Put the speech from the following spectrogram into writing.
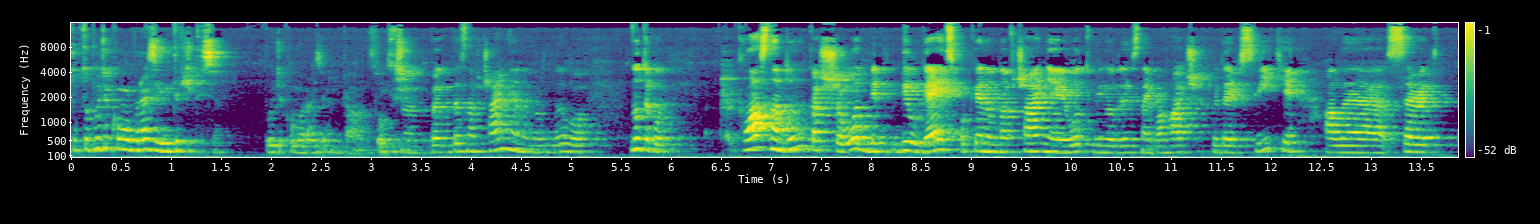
Тобто в будь-якому разі війти вчитися. В будь-якому разі. Так, Поки без, навчання неможливо. Ну, типу, класна думка, що от Бі- Білл Гейтс покинув навчання, і от він один з найбагатших людей в світі, але серед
